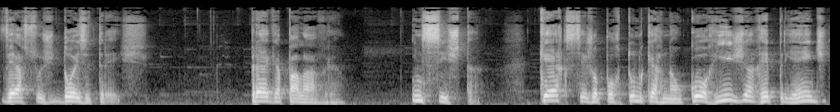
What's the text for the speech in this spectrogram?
versos 2 e 3. Pregue a palavra, insista, quer que seja oportuno, quer não, corrija, repreende,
